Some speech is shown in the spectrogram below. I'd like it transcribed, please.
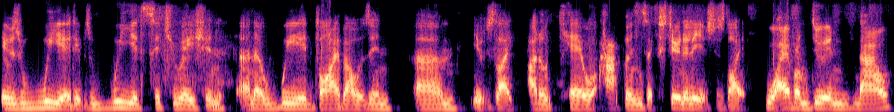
It was weird. It was a weird situation and a weird vibe I was in. Um, it was like I don't care what happens externally. It's just like whatever I'm doing now,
